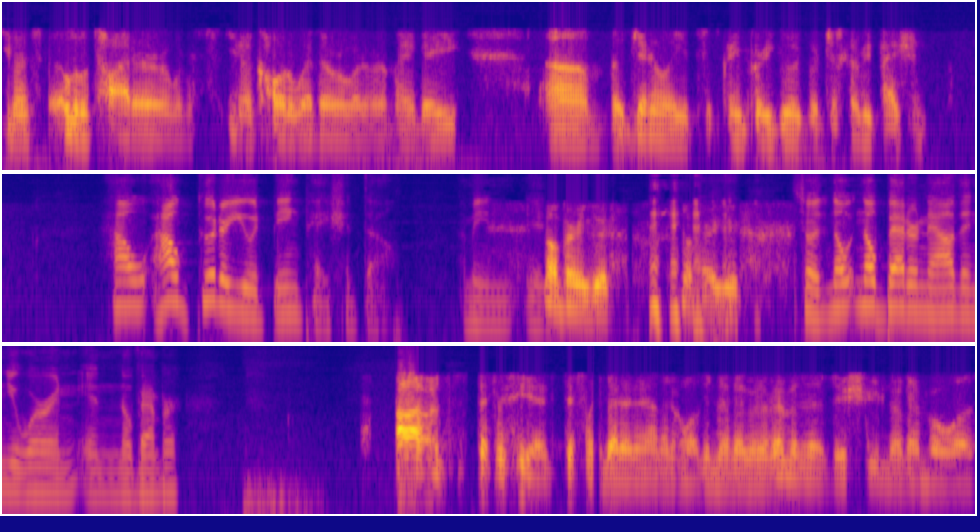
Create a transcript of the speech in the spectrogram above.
you know it's a little tighter when it's you know colder weather or whatever it may be. Um, but generally, it's, it's been pretty good. But just got to be patient. How how good are you at being patient, though? I mean, it, not very good. Not very good. so no no better now than you were in in November. Uh, it's definitely yeah, it's definitely better now than it was in November. November the, the issue in November was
